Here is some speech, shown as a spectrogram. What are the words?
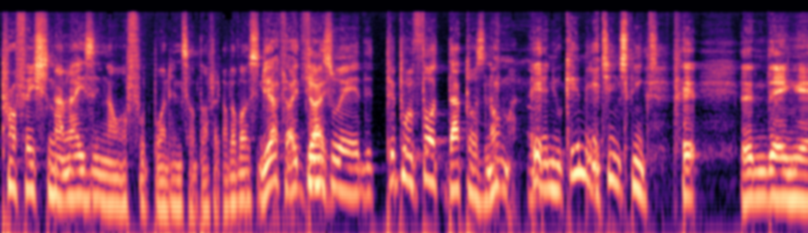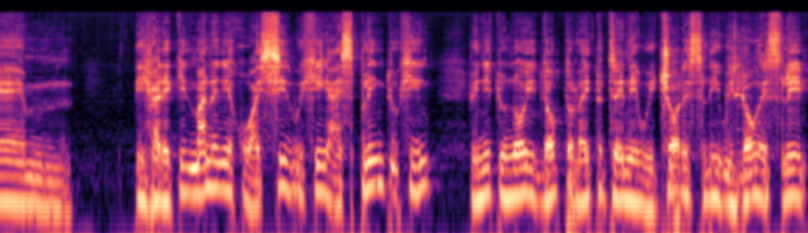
professionalizing our football in South Africa because Yes, I things where the people thought that was normal. And then you came and changed things. and then um, he had a kid manager who I sit with him, I explain to him, you need to know a doctor like to train him with short sleep, with long sleep,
